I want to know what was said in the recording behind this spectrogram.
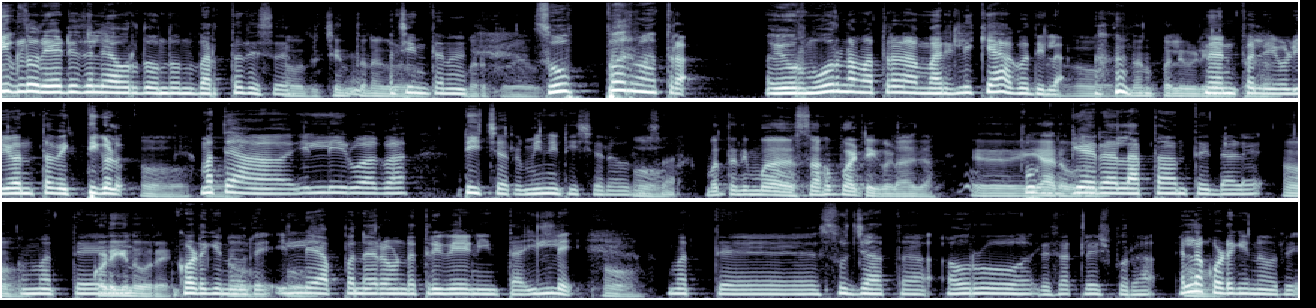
ಈಗಲೂ ರೇಡಿಯೋದಲ್ಲಿ ಅವ್ರದ್ದು ಒಂದೊಂದು ಬರ್ತದೆ ಸರ್ ಚಿಂತನೆ. ಚಿಂತನೆ ಸೂಪರ್ ಮಾತ್ರ. ಇವ್ರ ಮೂರು ನಮ್ಮ ಹತ್ರ ಮರಿಲಿಕ್ಕೆ ಆಗೋದಿಲ್ಲ. ನೆನಪಲ್ಲಿ ಉಳಿಯುವಂತ ವ್ಯಕ್ತಿಗಳು. ಮತ್ತೆ ಇಲ್ಲಿ ಇರುವಾಗ ಟೀಚರ್ ಮಿನಿ ಟೀಚರ್ ಅವರು. ಮತ್ತೆ ನಿಮ್ಮ ಸಹಪಾಠಿಗಳಾಗ? ಪುಗ್ಗೆರ ಲತಾ ಅಂತ ಇದ್ದಾಳೆ. ಮತ್ತೆ ಕೊಡಗಿನವರೇ? ಇಲ್ಲೇ ಅಪ್ಪನೆರವಂಡ ತ್ರಿವೇಣಿ ಅಂತ ಇಲ್ಲೇ. ಮತ್ತೆ ಸುಜಾತ ಅವರು ಸಕಲೇಶ್ಪುರ ಎಲ್ಲ ಕೊಡಗಿನವ್ರೆ.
